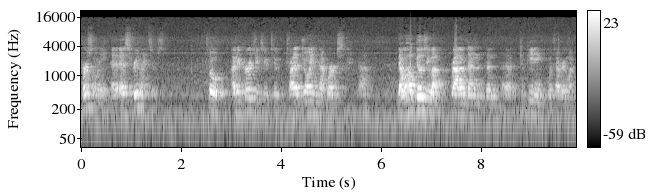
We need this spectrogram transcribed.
personally as freelancers. So I'd encourage you to, to try to join networks uh, that will help build you up rather than, than uh, competing with everyone.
